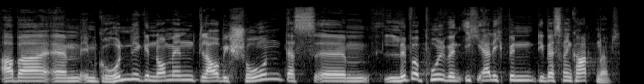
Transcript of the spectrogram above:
aber ähm, im Grunde genommen glaube ich schon, dass ähm, Liverpool, wenn ich ehrlich bin, die besseren Karten hat.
